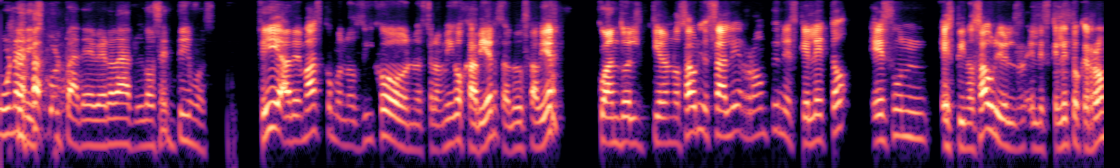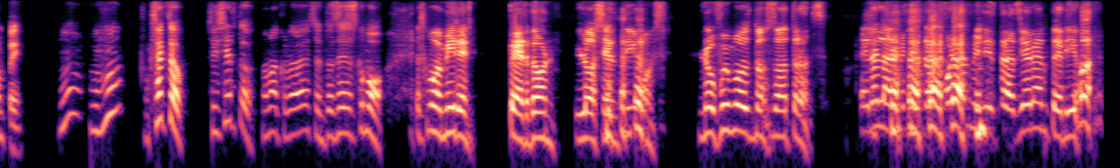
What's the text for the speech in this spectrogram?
Una disculpa, de verdad, lo sentimos. Sí, además, como nos dijo nuestro amigo Javier, saludos Javier, cuando el tiranosaurio sale, rompe un esqueleto, es un espinosaurio el, el esqueleto que rompe. Ujú, Exacto, sí es cierto, no me acordaba de eso. Entonces es como, es como, miren, perdón, lo sentimos, no fuimos nosotros. Era la, administra- fue la administración anterior.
